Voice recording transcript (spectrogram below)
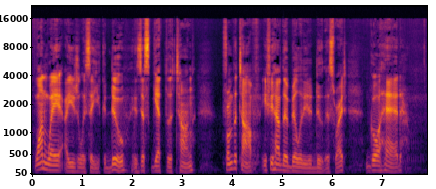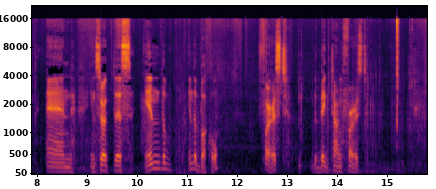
One way I usually say you could do is just get the tongue from the top, if you have the ability to do this, right? Go ahead and insert this in the in the buckle first, the big tongue first,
